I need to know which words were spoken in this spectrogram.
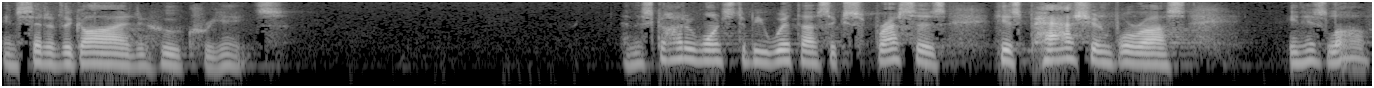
instead of the God who creates. And this God who wants to be with us expresses his passion for us in his love.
